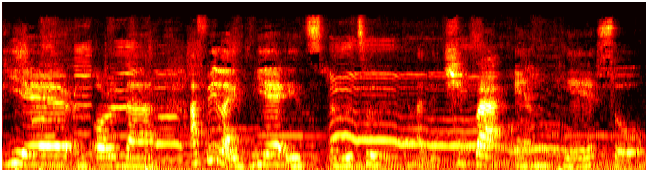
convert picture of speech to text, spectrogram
beer and all that i feel like beer is a little at the cheaper end here so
